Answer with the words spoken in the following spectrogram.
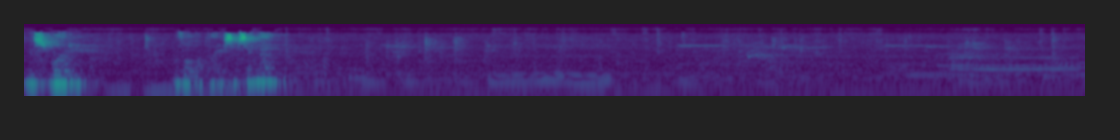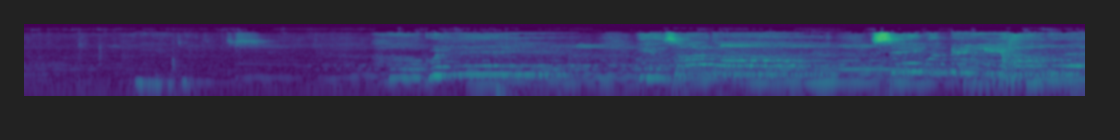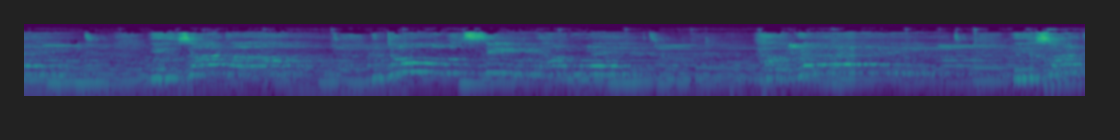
He is worthy of all our praises. Amen. See It's time.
